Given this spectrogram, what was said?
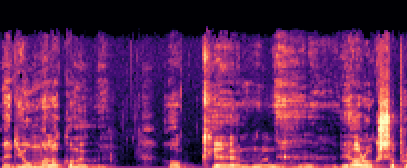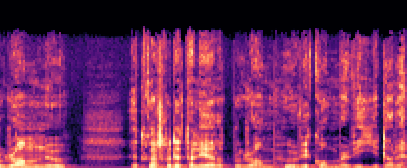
med Jomala kommun. Och eh, vi har också program nu, ett ganska detaljerat program hur vi kommer vidare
